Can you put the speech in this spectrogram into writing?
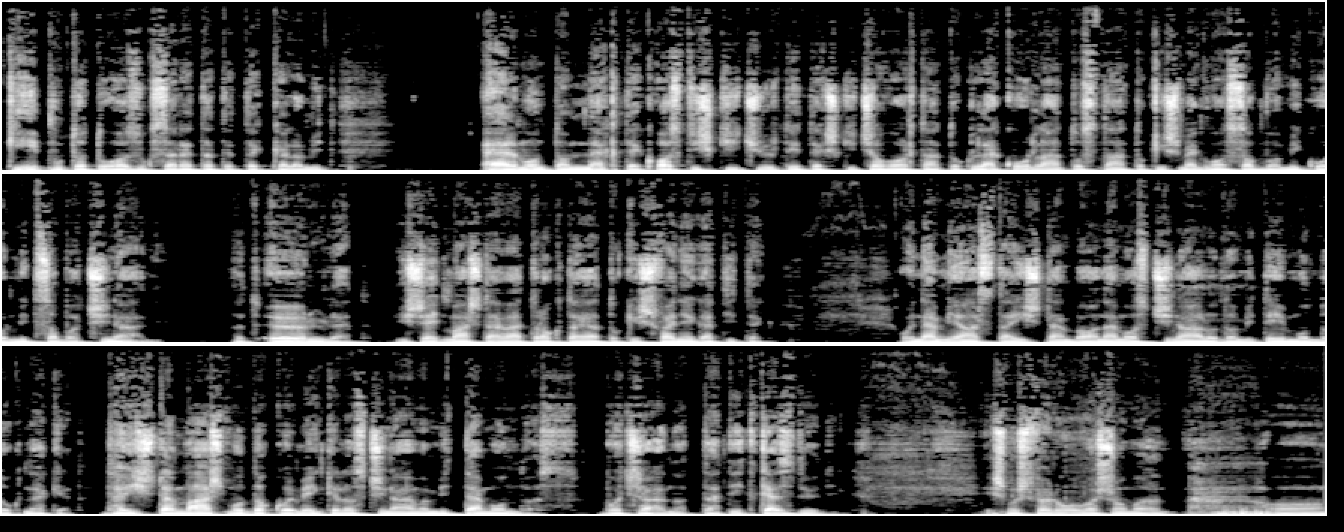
Képmutató hazug szeretetetekkel, amit elmondtam nektek, azt is kicsűrtétek, és kicsavartátok, lekorlátoztátok, és megvan szabva, mikor mit szabad csinálni. Tehát őrület és egymást nevet traktáljátok és fenyegetitek, hogy nem jársz te Istenbe, ha nem azt csinálod, amit én mondok neked. De Isten más mond, akkor még kell azt csinálni, amit te mondasz. Bocsánat, tehát itt kezdődik. És most felolvasom a, a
